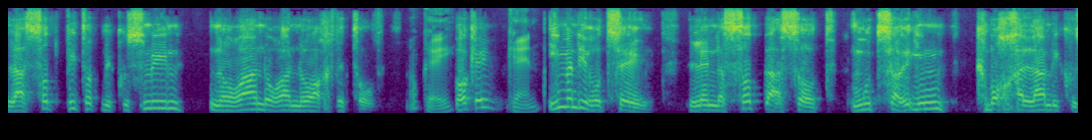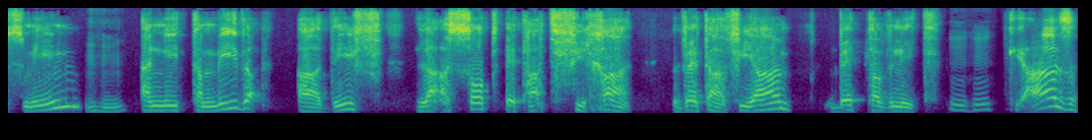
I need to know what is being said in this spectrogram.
לעשות פיתות מכוסמין נורא נורא נוח וטוב, אוקיי, אוקיי? כן. אם אני רוצה לנסות לעשות מוצרים כמו חלה מכוסמין, מהמם. אני תמיד אעדיף לעשות את התפיחה ואת האפייה בתבנית. מהמם. כי אז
